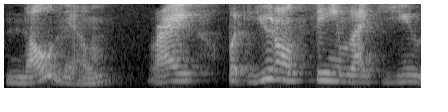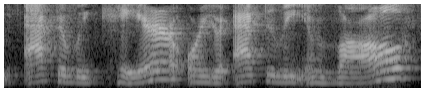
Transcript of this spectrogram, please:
know them, right? But you don't seem like you actively care or you're actively involved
